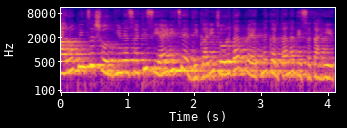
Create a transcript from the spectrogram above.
आरोपींचा शोध घेण्यासाठी सीआयडीचे अधिकारी जोरदार प्रयत्न करताना दिसत आहेत.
